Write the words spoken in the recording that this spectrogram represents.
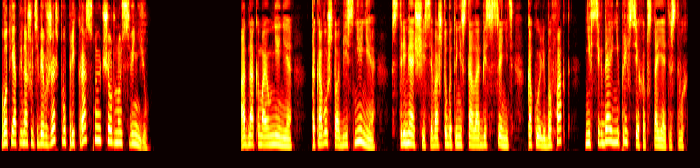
вот я приношу тебе в жертву прекрасную черную свинью». Однако мое мнение таково, что объяснение, стремящееся во что бы то ни стало обесценить какой-либо факт, не всегда и не при всех обстоятельствах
